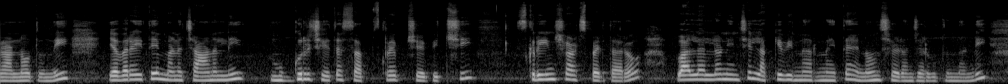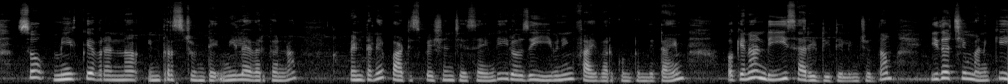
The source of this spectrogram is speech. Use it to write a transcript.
రన్ అవుతుంది. ఎవరైతే మన ఛానల్ని ముగ్గురు చేత సబ్స్క్రైబ్ చేపించి స్క్రీన్ షాట్స్ పెడతారో వాళ్ళల్లో నుంచి లక్కీ విన్నర్ని అయితే అనౌన్స్ చేయడం జరుగుతుందండి. సో మీకు ఎవరన్నా ఇంట్రెస్ట్ ఉంటే మీలో ఎవరికన్నా వెంటనే పార్టిసిపేషన్ చేసేయండి. ఈరోజు ఈవినింగ్ ఫైవ్ వరకు ఉంటుంది టైం ఓకేనా అండి? ఈసారి డీటెయిలింగ్ చూద్దాం. ఇది వచ్చి మనకి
